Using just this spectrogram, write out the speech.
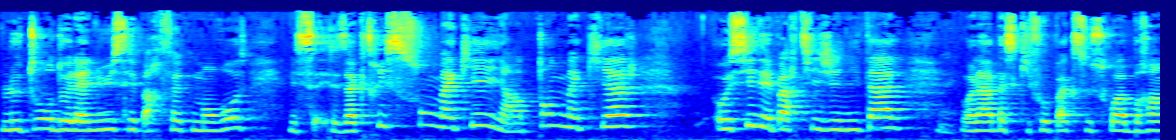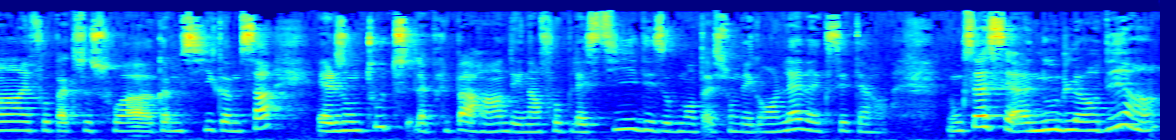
Le tour de la nuit, c'est parfaitement rose. Mais ces actrices sont maquillées. Il y a un temps de maquillage aussi des parties génitales, voilà, parce qu'il ne faut pas que ce soit brun, il ne faut pas que ce soit comme ci, comme ça. Et elles ont toutes, la plupart, hein, des nymphoplasties, des augmentations des grandes lèvres, etc. Donc ça, c'est à nous de leur dire. Hein.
